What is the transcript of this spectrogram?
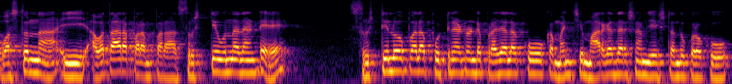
వస్తున్న ఈ అవతార పరంపర సృష్టి ఉన్నదంటే సృష్టి లోపల పుట్టినటువంటి ప్రజలకు ఒక మంచి మార్గదర్శనం చేసేటందుకు కొరకు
